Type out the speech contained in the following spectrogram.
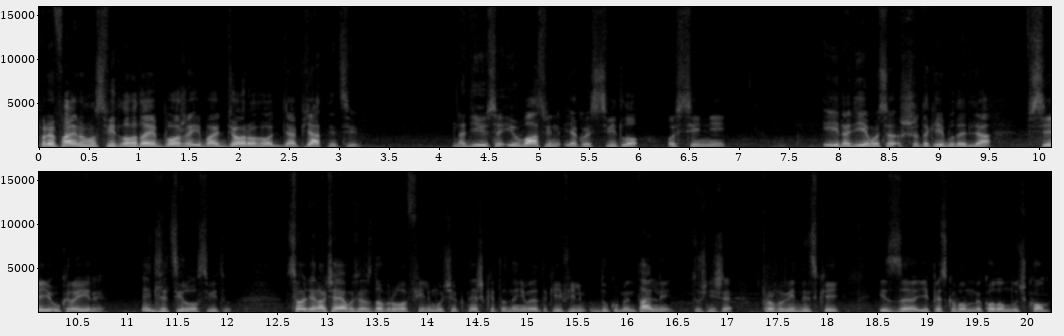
Прифайного світлого дай Боже і бадьорого дня п'ятниці. Надіюся, і у вас він якось світло осінній. І надіємося, що такий буде для всієї України і для цілого світу. Сьогодні навчаємося з доброго фільму чи книжки, то нині буде такий фільм документальний, точніше, проповідницький із єпископом Миколом Лучком.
